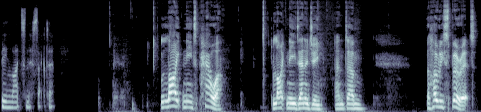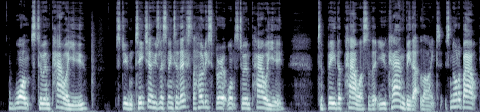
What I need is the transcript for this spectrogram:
being lights in this sector? Light needs power. Light needs energy. And um, the holy spirit wants to empower you student teacher who's listening to this the holy spirit wants to empower you to be the power so that you can be that light. It's not about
